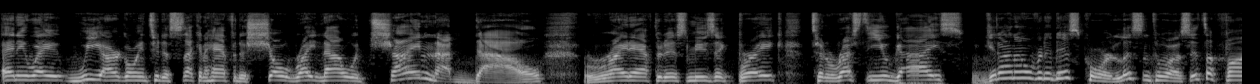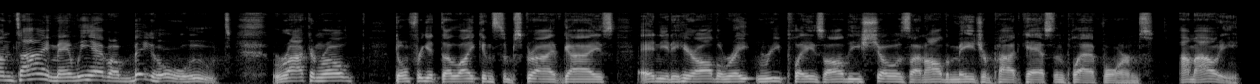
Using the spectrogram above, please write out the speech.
Anyway, we are going to the second half of the show right now with China Doll. Right after this music break, to the rest of you guys, get on over to Discord. Listen to us. It's a fun time, man. We have a big whole hoot. Rock and roll don't forget to like and subscribe, guys. And you to hear all the re- replays, all these shows on all the major podcasts and platforms. I'm outie.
